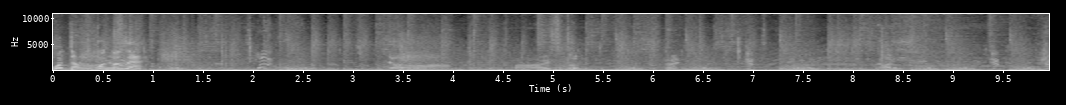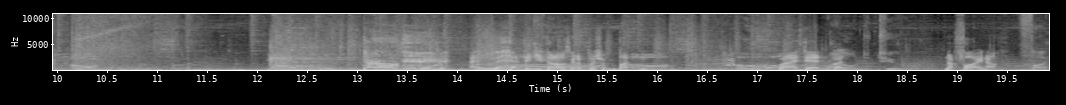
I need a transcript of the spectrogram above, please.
What the fuck was that? I, I think he thought I was gonna push a button. Well, I did, but not far enough. Fight.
